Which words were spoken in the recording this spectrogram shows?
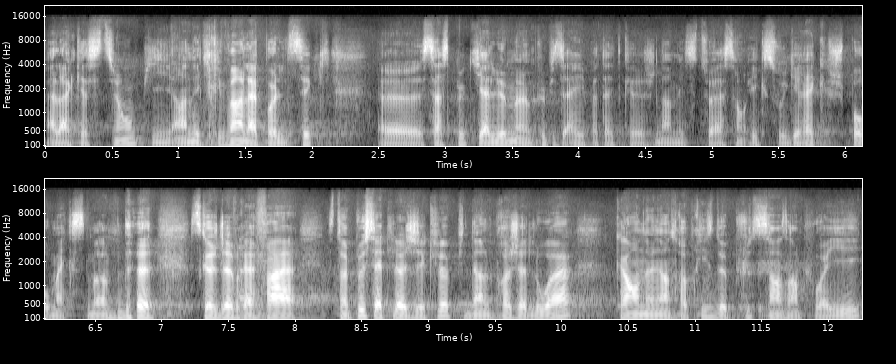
à la question, puis en écrivant la politique, euh, ça se peut qu'il allume un peu, puis hey, peut-être que je suis dans mes situations X ou Y, je suis pas au maximum de ce que je devrais faire. C'est un peu cette logique-là. Puis dans le projet de loi, quand on a une entreprise de plus de 100 employés,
